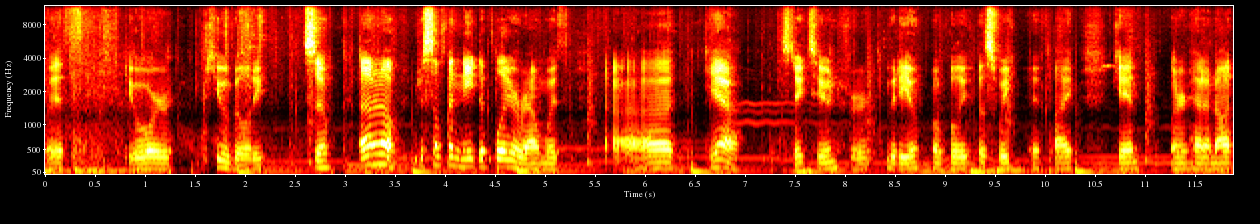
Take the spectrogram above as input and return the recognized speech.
with your Q ability. So, I don't know, just something neat to play around with. Uh, yeah, stay tuned for video, hopefully this week, if I can learn how to not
